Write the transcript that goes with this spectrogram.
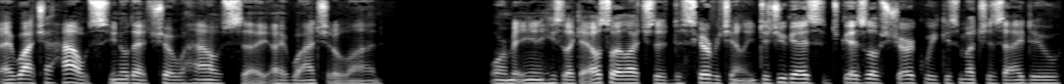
I watch a house. You know that show House? I, I watch it a lot. Or and he's like, I also watch the Discovery Channel. Did you guys? Did you guys love Shark Week as much as I do?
